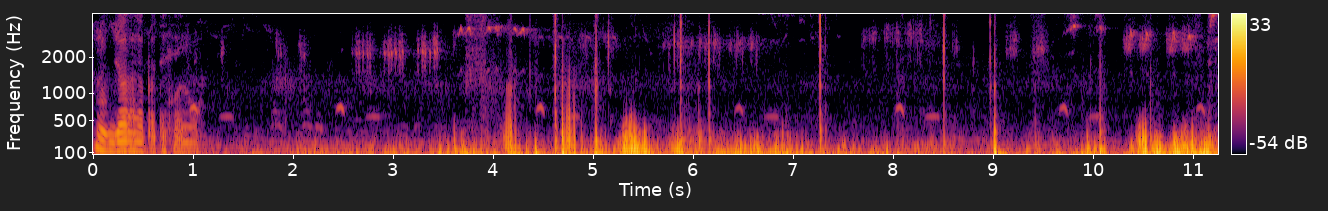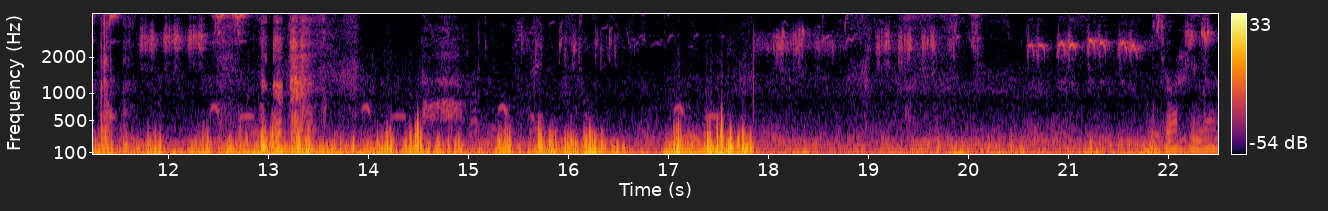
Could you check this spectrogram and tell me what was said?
Ну, дергай потихоньку. Дергай, дергай.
